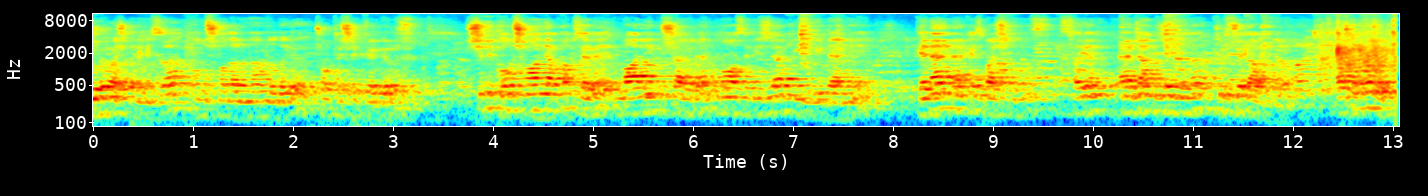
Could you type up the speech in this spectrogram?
şube başkanımıza konuşmalarından dolayı çok teşekkür ediyoruz. Şimdi konuşmalarını yapmak üzere Mali Müşavirler Muhasebeciler Birliği Derneği Genel Merkez Başkanımız Sayın Ercan Ceylan'ı kürsüye davet ediyorum. Başkanım buyurun.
